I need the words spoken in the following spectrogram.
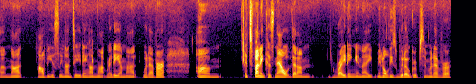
I'm not obviously not dating. I'm not ready. I'm not whatever. Um, it's funny because now that I'm writing and I in all these widow groups and whatever,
